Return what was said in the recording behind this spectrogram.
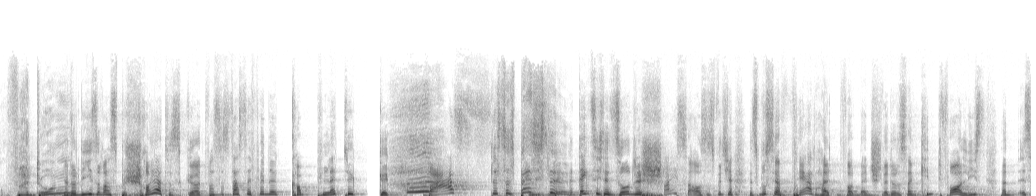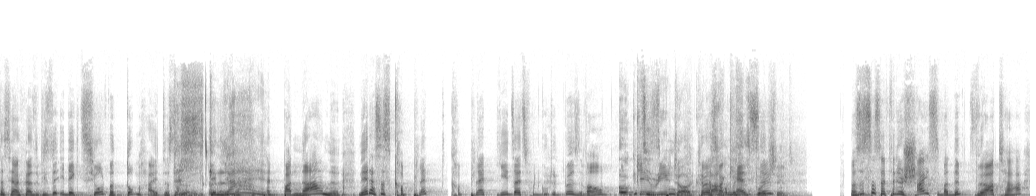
Verdummt? Ich habe noch nie so was Bescheuertes gehört. Was ist das denn für eine komplette Ge Was? Das ist das Beste. Das, wer, denkt sich denn so eine Scheiße aus? Das, ja, das muss ja fernhalten von Menschen. Wenn du das deinem Kind vorliest, dann ist das ja quasi wie so eine Injektion von Dummheit. Das, das ist genial. Das ist komplett Banane. Nee, das ist komplett, komplett jenseits von Gut und Böse. Warum? Okay, Real Buch? Talk. Können wir das Warum mal canceln? Bullshit? Was ist das denn für eine Scheiße? Man nimmt Wörter,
